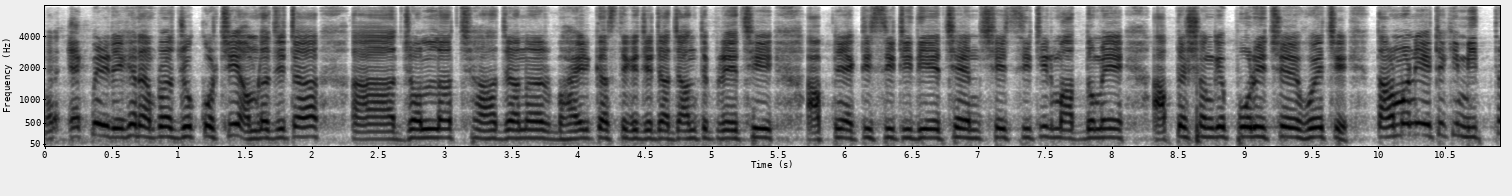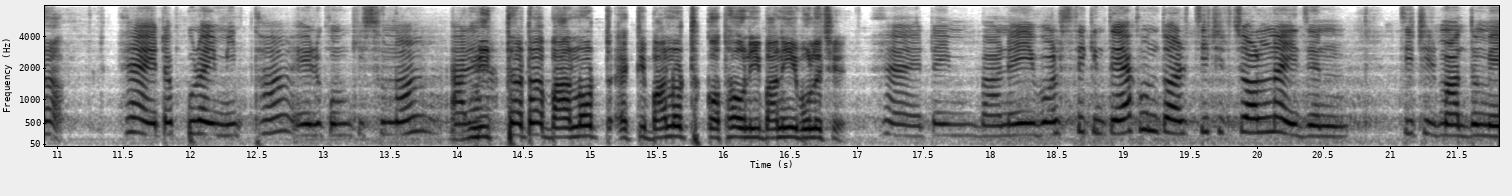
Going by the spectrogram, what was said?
মানে এক মিনিট এখানে আমরা যোগ করছি। আমরা যেটা জল্লাদ শাহজাহানের ভাইয়ের কাছ থেকে যেটা জানতে পেরেছি আপনি একটি সিটি দিয়েছেন। সেই সিটির মাধ্যমে আপনার সঙ্গে পরিচয় হয়েছে। তার মানে এটা কি মিথ্যা? হ্যাঁ এটা পুরাই মিথ্যা এরকম কিছু না। আর মিথ্যাটা বানট একটি বানট কথা উনি বানিয়ে বলেছে। হ্যাঁ এটাই বানাই বলছে কিন্তু এখন তো আর চিঠির চল নাই যে চিঠির মাধ্যমে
